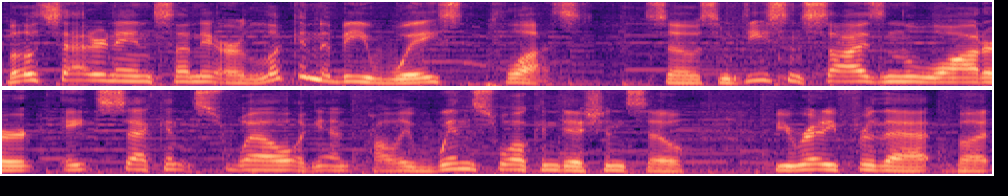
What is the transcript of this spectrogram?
Both Saturday and Sunday are looking to be waist plus. So some decent size in the water, eight second swell, again, probably wind swell conditions. So be ready for that. But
